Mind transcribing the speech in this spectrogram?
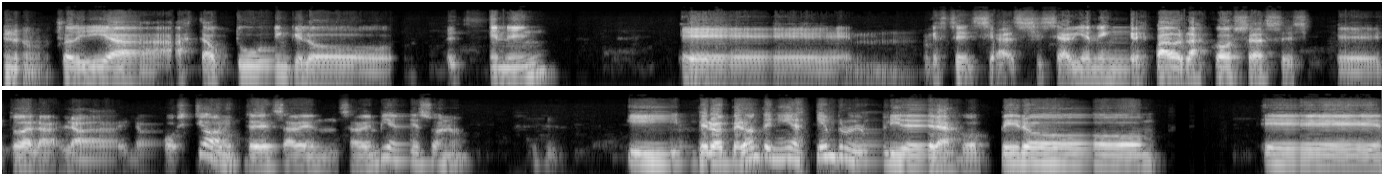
bueno, yo diría hasta octubre en que lo tienen eh, que se, se, habían encrespado las cosas, eh, toda la, oposición, ustedes saben, saben bien eso, ¿no? Y, pero Perón tenía siempre un liderazgo, pero eh,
